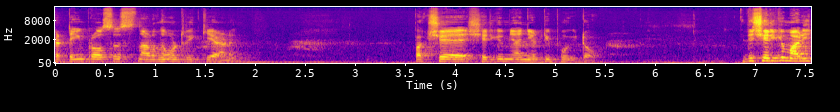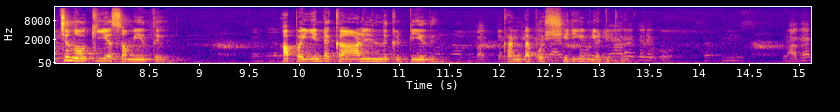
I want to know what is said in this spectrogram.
കട്ടിങ് പ്രോസസ്സ് നടന്നുകൊണ്ടിരിക്കുകയാണ് പക്ഷേ ശരിക്കും ഞാൻ ഞെട്ടിപ്പോയിട്ടോ ഇത് ശരിക്കും അടിച്ചു നോക്കിയ സമയത്ത് ആ പയ്യൻ്റെ കാലിൽ നിന്ന് കിട്ടിയത് കണ്ടപ്പോൾ ശരിക്കും ഞെട്ടിപ്പോയി तेरे को अगर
